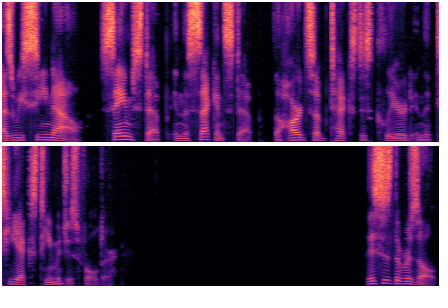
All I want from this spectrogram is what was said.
As we see now, same step, in the second step, the hard subtext is cleared in the TXT images folder. This is the result,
